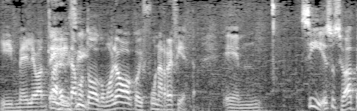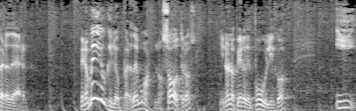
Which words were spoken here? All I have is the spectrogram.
Y me levanté Claro y gritamos sí. todo como loco y fue una re fiesta. Em, sí, eso se va a perder. Pero medio que lo perdemos nosotros y no lo pierde el público. Y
